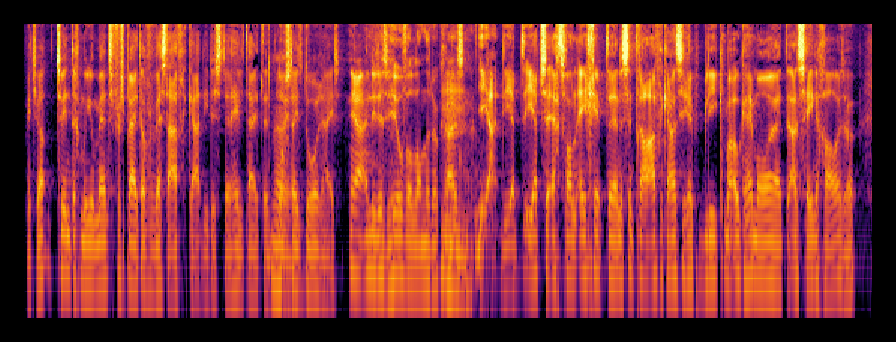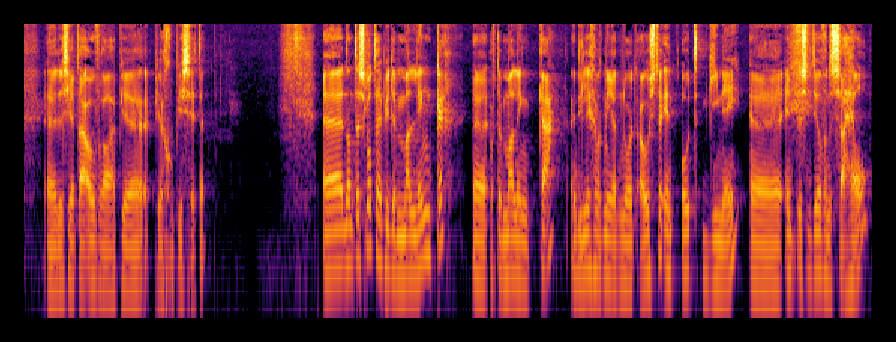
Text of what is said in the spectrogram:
Weet je wel? 20 miljoen mensen verspreid over West-Afrika. Die dus de hele tijd uh, nog ja. steeds doorreizen. Ja, en die dus heel veel landen doorkruisen. Mm. Ja, die hebt, je hebt ze echt van Egypte en de Centraal-Afrikaanse Republiek. Maar ook helemaal aan Senegal en zo. dus je hebt daar overal heb je, heb je groepjes zitten. Uh, dan tenslotte heb je de Malinke, uh, of de Malinka. Uh, die liggen wat meer in het noordoosten, in Haute-Guinea. in, dus een deel van de Sahel.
